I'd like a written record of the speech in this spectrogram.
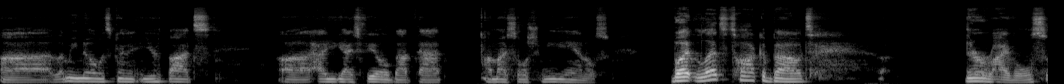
Uh, let me know what's gonna your thoughts, uh, how you guys feel about that on my social media handles. But let's talk about their rivals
